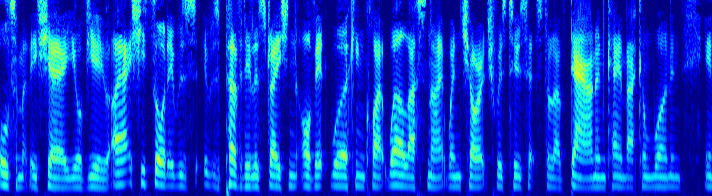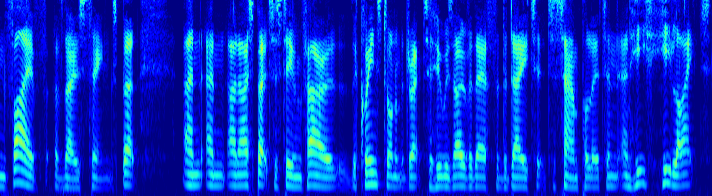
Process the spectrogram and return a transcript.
ultimately share your view. I actually thought it was it was a perfect illustration of it working quite well last night when Coric was two sets to love down and came back and won in, in five of those things. But and, and, and I spoke to Stephen Farrow, the Queen's tournament director, who was over there for the day to, to sample it, and, and he, he liked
